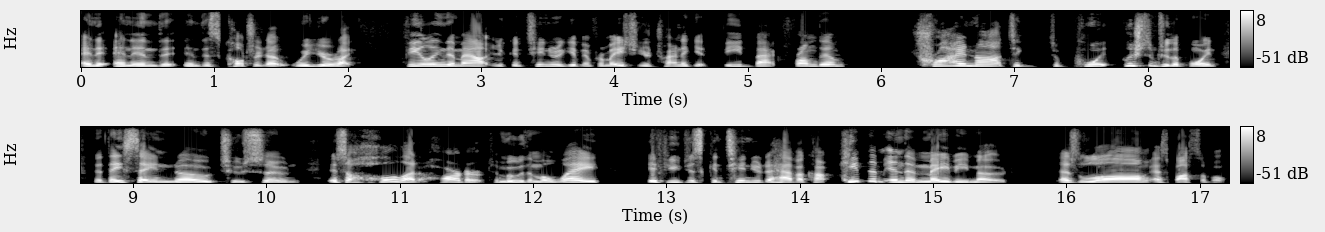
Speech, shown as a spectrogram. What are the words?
and and in the in this culture that where you're like feeling them out, you're continuing to give information, you're trying to get feedback from them. Try not to, to point, push them to the point that they say no too soon. It's a whole lot harder to move them away if you just continue to have a keep them in the maybe mode as long as possible.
